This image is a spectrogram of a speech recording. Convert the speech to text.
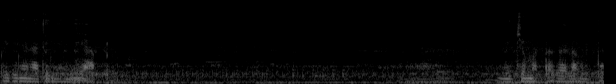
Pwede na natin yan i-upload. medyo matagal lang po.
